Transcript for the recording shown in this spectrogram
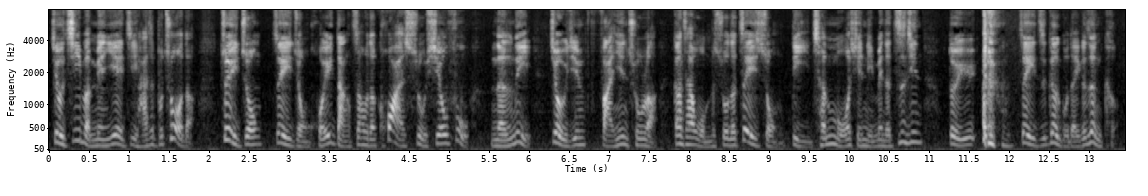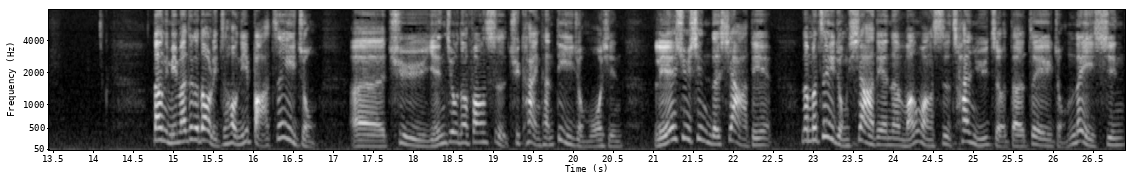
就基本面业绩还是不错的。最终这种回档之后的快速修复。能力就已经反映出了刚才我们说的这种底层模型里面的资金对于 这一只个股的一个认可。当你明白这个道理之后，你把这种呃去研究的方式去看一看第一种模型，连续性的下跌，那么这种下跌呢，往往是参与者的这一种内心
